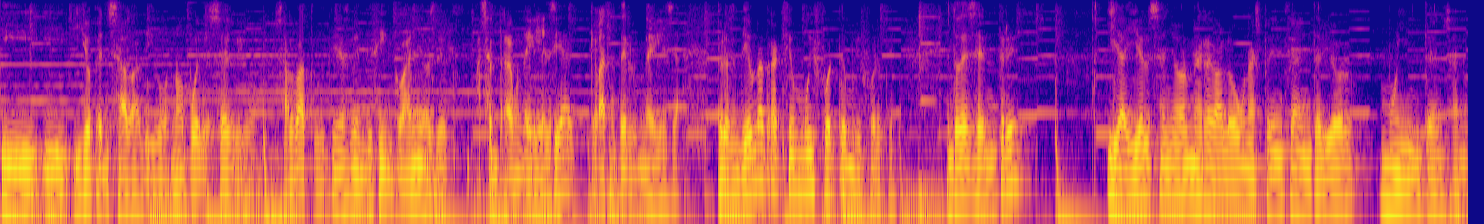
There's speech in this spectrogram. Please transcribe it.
y, yo pensaba, digo, no puede ser, digo, Salva, tú tienes 25 años, vas a entrar en una iglesia, ¿qué vas a hacer en una iglesia? Pero sentía una atracción muy fuerte, muy fuerte. Entonces entré y ahí el Señor me regaló una experiencia interior muy intensa. ¿no?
